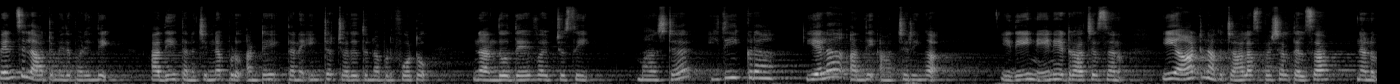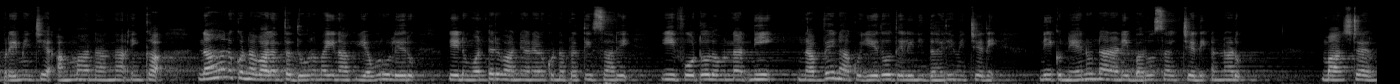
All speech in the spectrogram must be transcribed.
పెన్సిల్ ఆర్ట్ మీద పడింది. అది తన చిన్నప్పుడు అంటే తన ఇంటర్ చదువుతున్నప్పుడు ఫోటో. నందు దేవ్ వైపు చూసి మాస్టర్ ఇది ఇక్కడ? ఎలా? అంది ఆశ్చర్యంగా. ఇది నేనే డ్రా చేశాను. ఈ ఆర్ట్ నాకు చాలా స్పెషల్ తెలుసా? నన్ను ప్రేమించే అమ్మ నాన్న ఇంకా నా అనుకున్న వాళ్ళంతా దూరమై నాకు ఎవరూ లేరు. నేను ఒంటరి వాణ్ణి అని అనుకున్న ప్రతిసారి ఈ ఫోటోలో ఉన్న నీ నవ్వే నాకు ఏదో తెలియని ధైర్యం ఇచ్చేది. నీకు నేనున్నానని భరోసా ఇచ్చేది అన్నాడు. మాస్టర్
